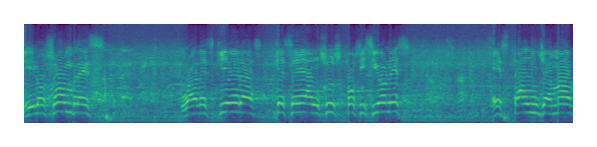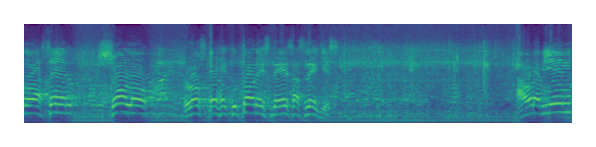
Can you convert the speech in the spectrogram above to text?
Y los hombres, cualesquiera que sean sus posiciones, están llamados a ser solo los ejecutores de esas leyes. Ahora bien,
